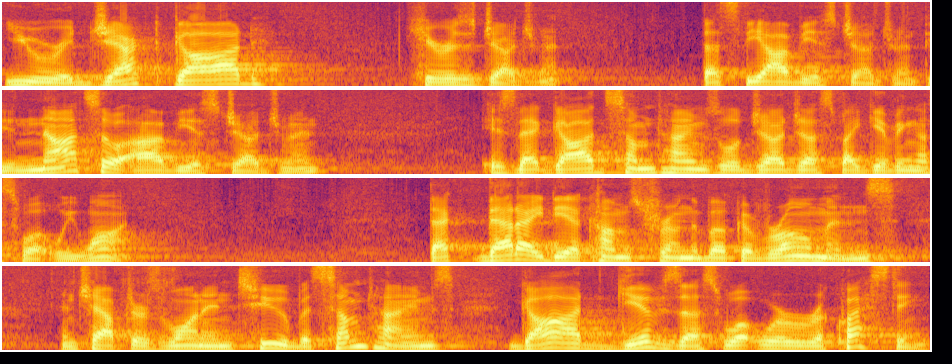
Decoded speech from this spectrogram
you reject God, here is judgment. That's the obvious judgment. The not so obvious judgment is that God sometimes will judge us by giving us what we want. That, that idea comes from the book of Romans in chapters 1 and 2, but sometimes God gives us what we're requesting.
